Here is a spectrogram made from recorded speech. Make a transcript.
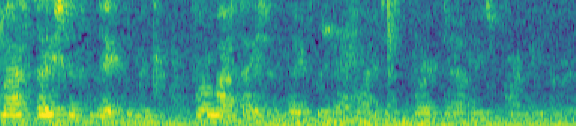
my stations next week, for my stations next week, I might just break down each part of it.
